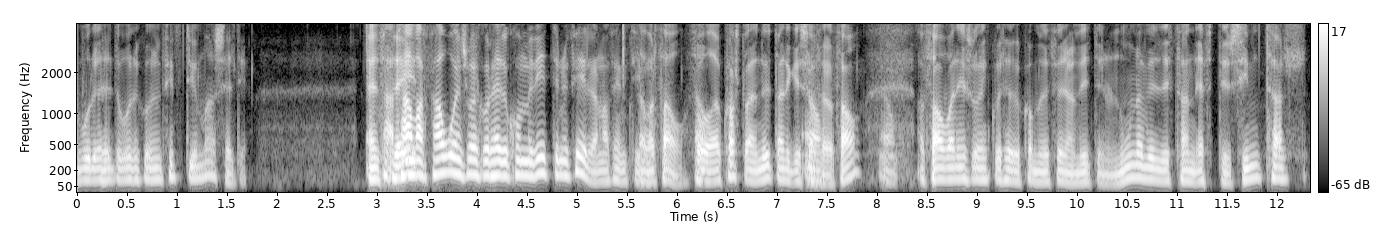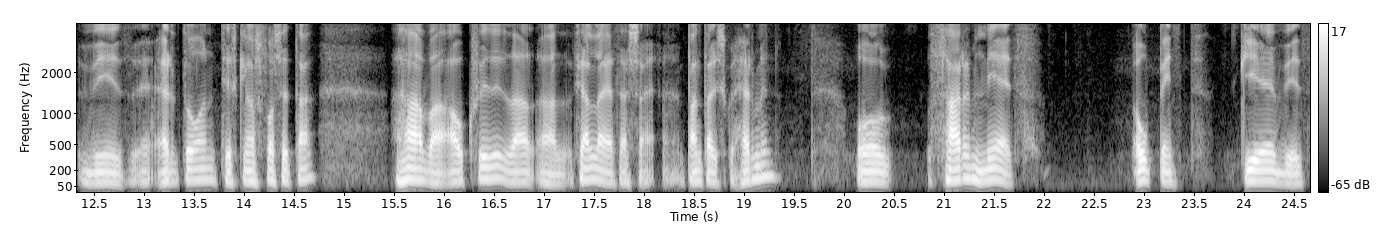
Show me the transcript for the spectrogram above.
voru, þetta voru einhvern 50 maður held ég Þa, þeir, það var þá eins og einhver hefði komið vitinu fyrir hann á þeim tíma. Það var þá, þó að kostaði nutan ekki sáfæra þá, já. að þá var eins og einhver hefði komið fyrir hann vitinu, núna virðist hann eftir símtal við Erdóan Tyrklandsfossetta hafa ákviðið að, að fjallæga þessa bandarísku hermin og þar með óbeint gefið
